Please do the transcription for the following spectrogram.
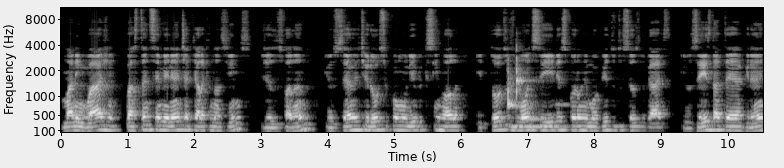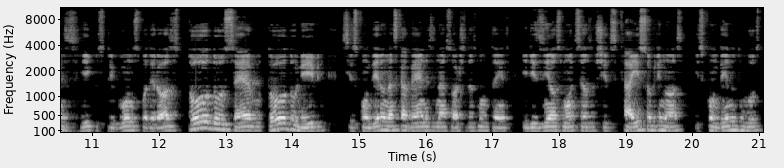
uma linguagem bastante semelhante àquela que nós vimos, Jesus falando, e o céu retirou-se como um livro que se enrola, e todos os montes e ilhas foram removidos dos seus lugares, e os reis da terra, grandes, ricos, tribunos, poderosos, todo o servo, todo o livre, se esconderam nas cavernas e nas rochas das montanhas, e diziam aos montes e aos rochedos: Caí sobre nós, escondendo do rosto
